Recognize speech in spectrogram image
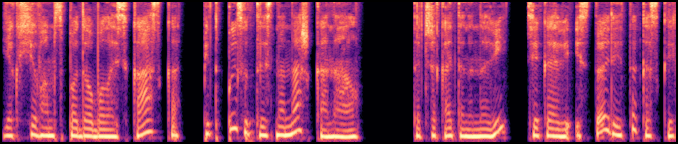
Якщо вам сподобалась казка, підписуйтесь на наш канал та чекайте на нові цікаві історії та казки.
